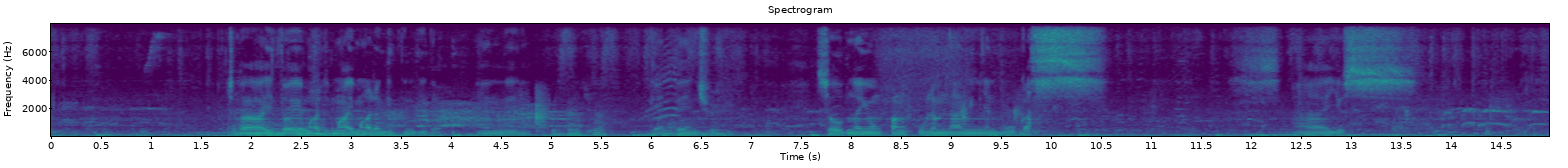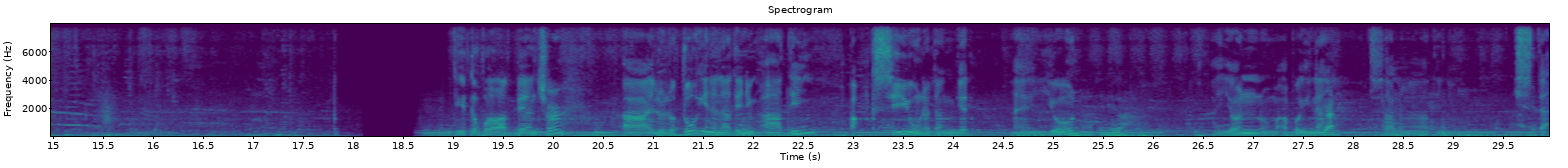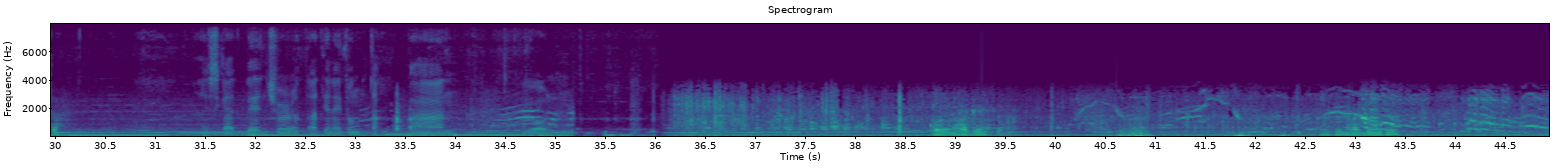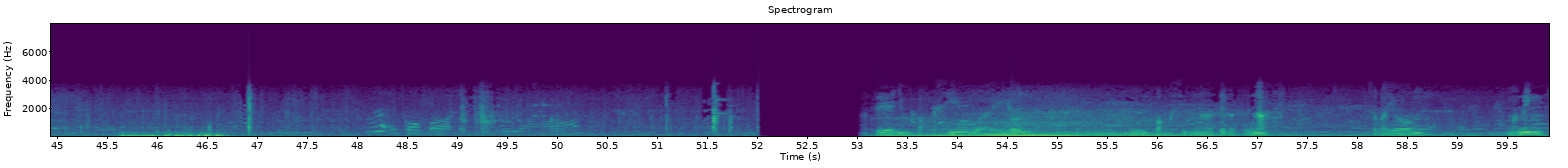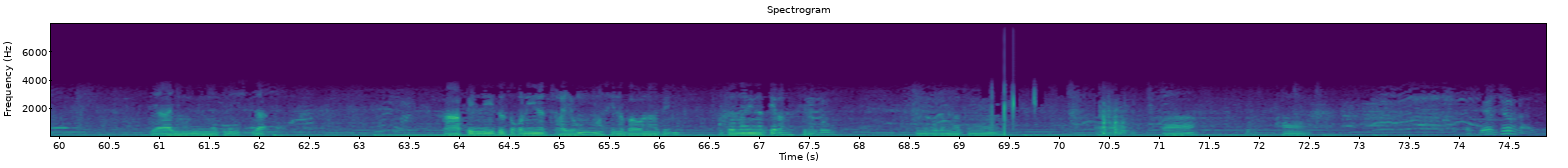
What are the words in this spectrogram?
Tsaka ito yung mga mga mga langgit din dito. And then Adventure. kay adventure. So na yung pang-ulam namin yan bukas. Ayos. Dito po adventure, ay lulutuin na natin yung ating paksiw na danggit. Ayun. Ayun, umaapoy na. At salo na natin yung isda. Yes, ka adventure at atin na itong takpan. Ayun. Kulo na adventure. Kulo na adventure. Wala. Natin yung paksiw ay yun. Yung paksiw natin ito na. Saka yung maming. Yan yung maming natin na isda. Kapin dito to kanina at saka yung mga sinabaw natin. Ito na rin natira sa sinabaw. Sinuulam natin ngayon. Pa. Adventure na.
